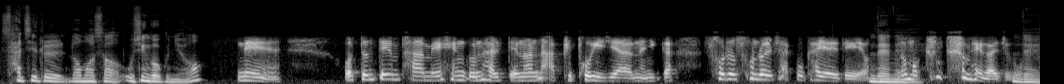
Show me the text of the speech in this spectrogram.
사지를 넘어서 오신 거군요. 네. 어떤 때는 밤에 행군할 때는 앞이 보이지 않으니까 서로 손을 잡고 가야 돼요. 네네. 너무 캄캄해가지고. 네.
